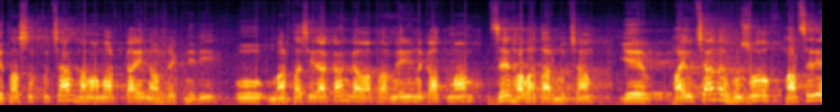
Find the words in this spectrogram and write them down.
գտասրտության համամարտկային արժեքների ու մարդասիրական գաղափարների նկատմամբ ձեր հավատարմությամբ եւ հայությանը հուզող հարցերի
